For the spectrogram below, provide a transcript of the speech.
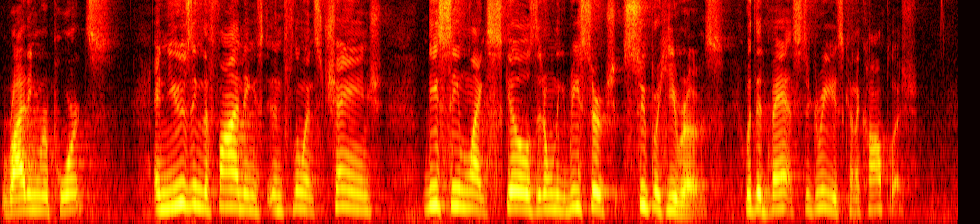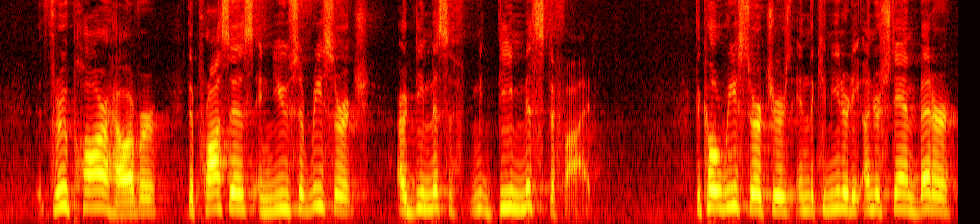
writing reports, and using the findings to influence change, these seem like skills that only research superheroes with advanced degrees can accomplish. Through PAR, however, the process and use of research are demystified. The co-researchers in the community understand better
